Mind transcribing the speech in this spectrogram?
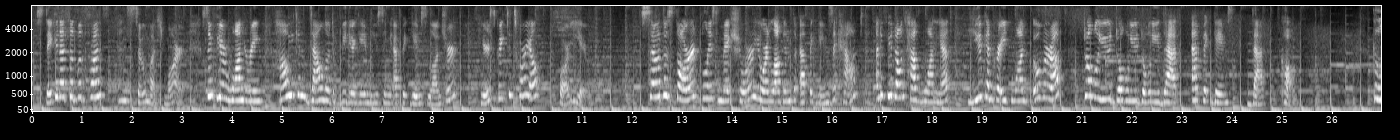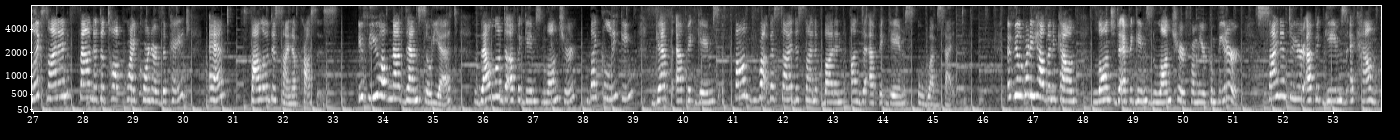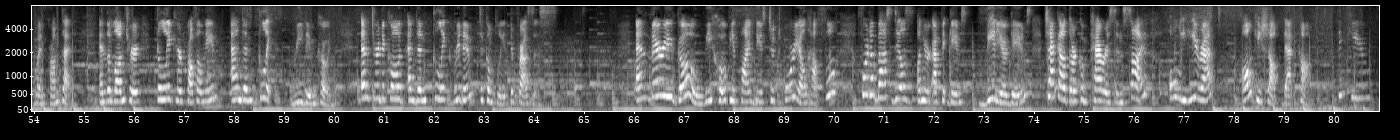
Stay connected with friends and so much more. So if you're wondering how you can download a video game using Epic Games Launcher, here's a quick tutorial for you. So to start, please make sure you are logged into Epic Games account and if you don't have one yet, you can create one over at www.epicgames.com. Click sign in found at the top right corner of the page and follow the sign up process. If you have not done so yet, download the Epic Games launcher by clicking Get Epic Games found right beside the sign up button on the Epic Games website. If you already have an account, launch the Epic Games launcher from your computer. Sign into your Epic Games account when prompted. In the launcher, click your profile name and then click Redeem Code. Enter the code and then click Redeem to complete the process. And there you go! We hope you find this tutorial helpful. For the best deals on your Epic Games video games, check out our comparison site only here at allkeyshop.com. Thank you.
